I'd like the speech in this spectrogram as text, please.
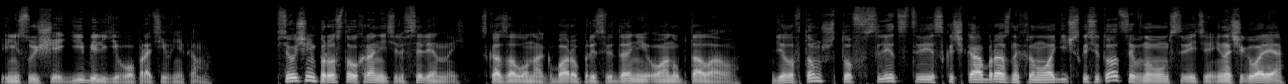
и несущее гибель его противникам. «Все очень просто у хранитель Вселенной», — сказал он Акбару при свидании у Анупталау. Дело в том, что вследствие скачкообразной хронологической ситуации в Новом Свете, иначе говоря,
